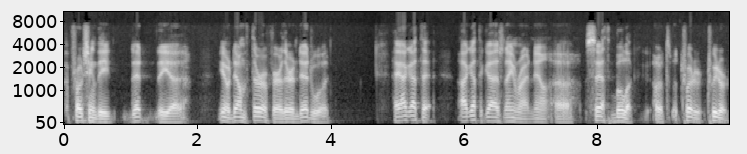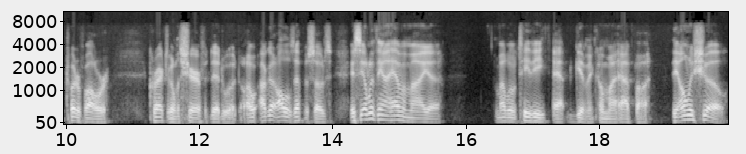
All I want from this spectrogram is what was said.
approaching the, the, the uh, you know, down the thoroughfare there in Deadwood. Hey, I got the I got the guy's name right now. Uh, Seth Bullock, a Twitter Twitter Twitter follower, corrected on the sheriff at Deadwood. I, have got all those episodes. It's the only thing I have in my uh, my little TV app gimmick on my iPod. The only show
